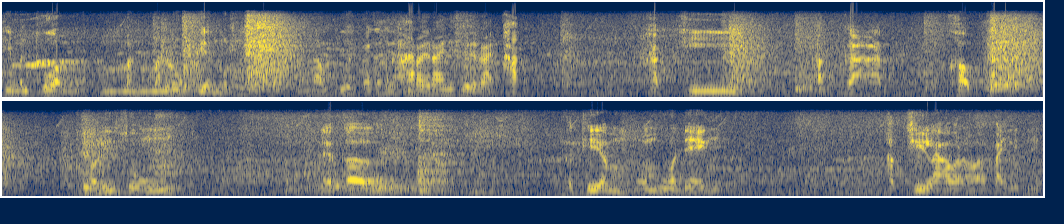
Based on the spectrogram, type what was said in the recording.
ที่มันท่วมน่ะมันมันลูกเรียนหมดเลยมันเน่าเปื่อยไปกับน้ำห้าร้อยไร่นี่คือไร่ผักผักชีผักกาดข้าวโพดถั่วลิสงแล้วก็ กระเทียมหอมหัวแดง ผักชีลาวเราอะใบเล็ก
